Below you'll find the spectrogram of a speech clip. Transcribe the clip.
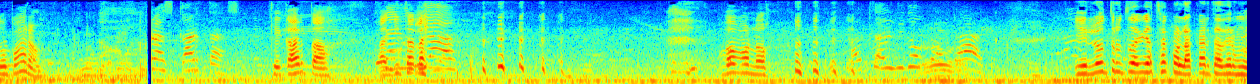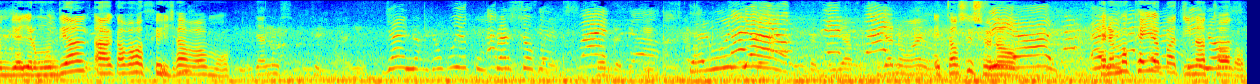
No paran. Las cartas. ¿Qué carta? Aquí está la... Ya, Vámonos. Ha salido Qatar. Y el otro todavía está con las cartas del mundial. Y el mundial ha acabado así, ya vamos. Ya no, yo voy a comprar sobre del mundial. Ya no hay. Está obsesionado. Tenemos que ir a patinar todos.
